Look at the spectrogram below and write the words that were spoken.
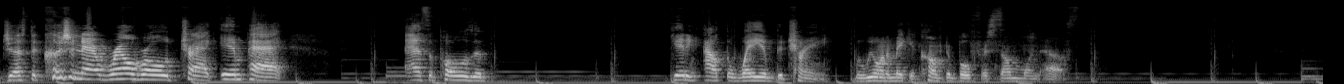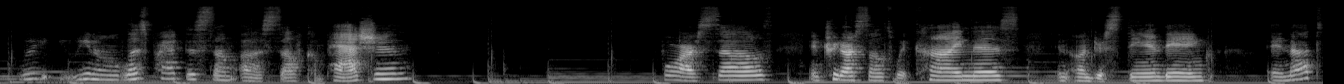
just to cushion that railroad track impact as opposed to getting out the way of the train. But we want to make it comfortable for someone else we, you know, let's practice some uh, self compassion for ourselves and treat ourselves with kindness and understanding and not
